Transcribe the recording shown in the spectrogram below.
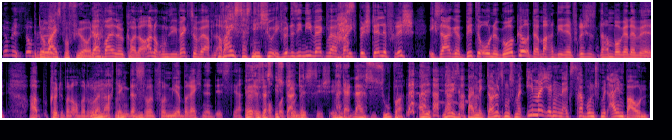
Du bist so blöd. Du weißt wofür, oder? Ja, weil, äh, keine Ahnung, um sie wegzuwerfen. Du weißt das nicht. Ich, ich würde sie nie wegwerfen, weil ich bestelle frisch. Ich sage, bitte ohne Gurke und dann machen die den frischesten Hamburger der Welt. Hab, könnte man auch mal drüber nachdenken, dass von, von mir berechnend ist, ja? Mhm, Ja, das ist Opportunistisch. Das, nein, das, das ist super. Also, nein, das, bei McDonalds muss man immer irgendeinen Extrawunsch mit einbauen.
